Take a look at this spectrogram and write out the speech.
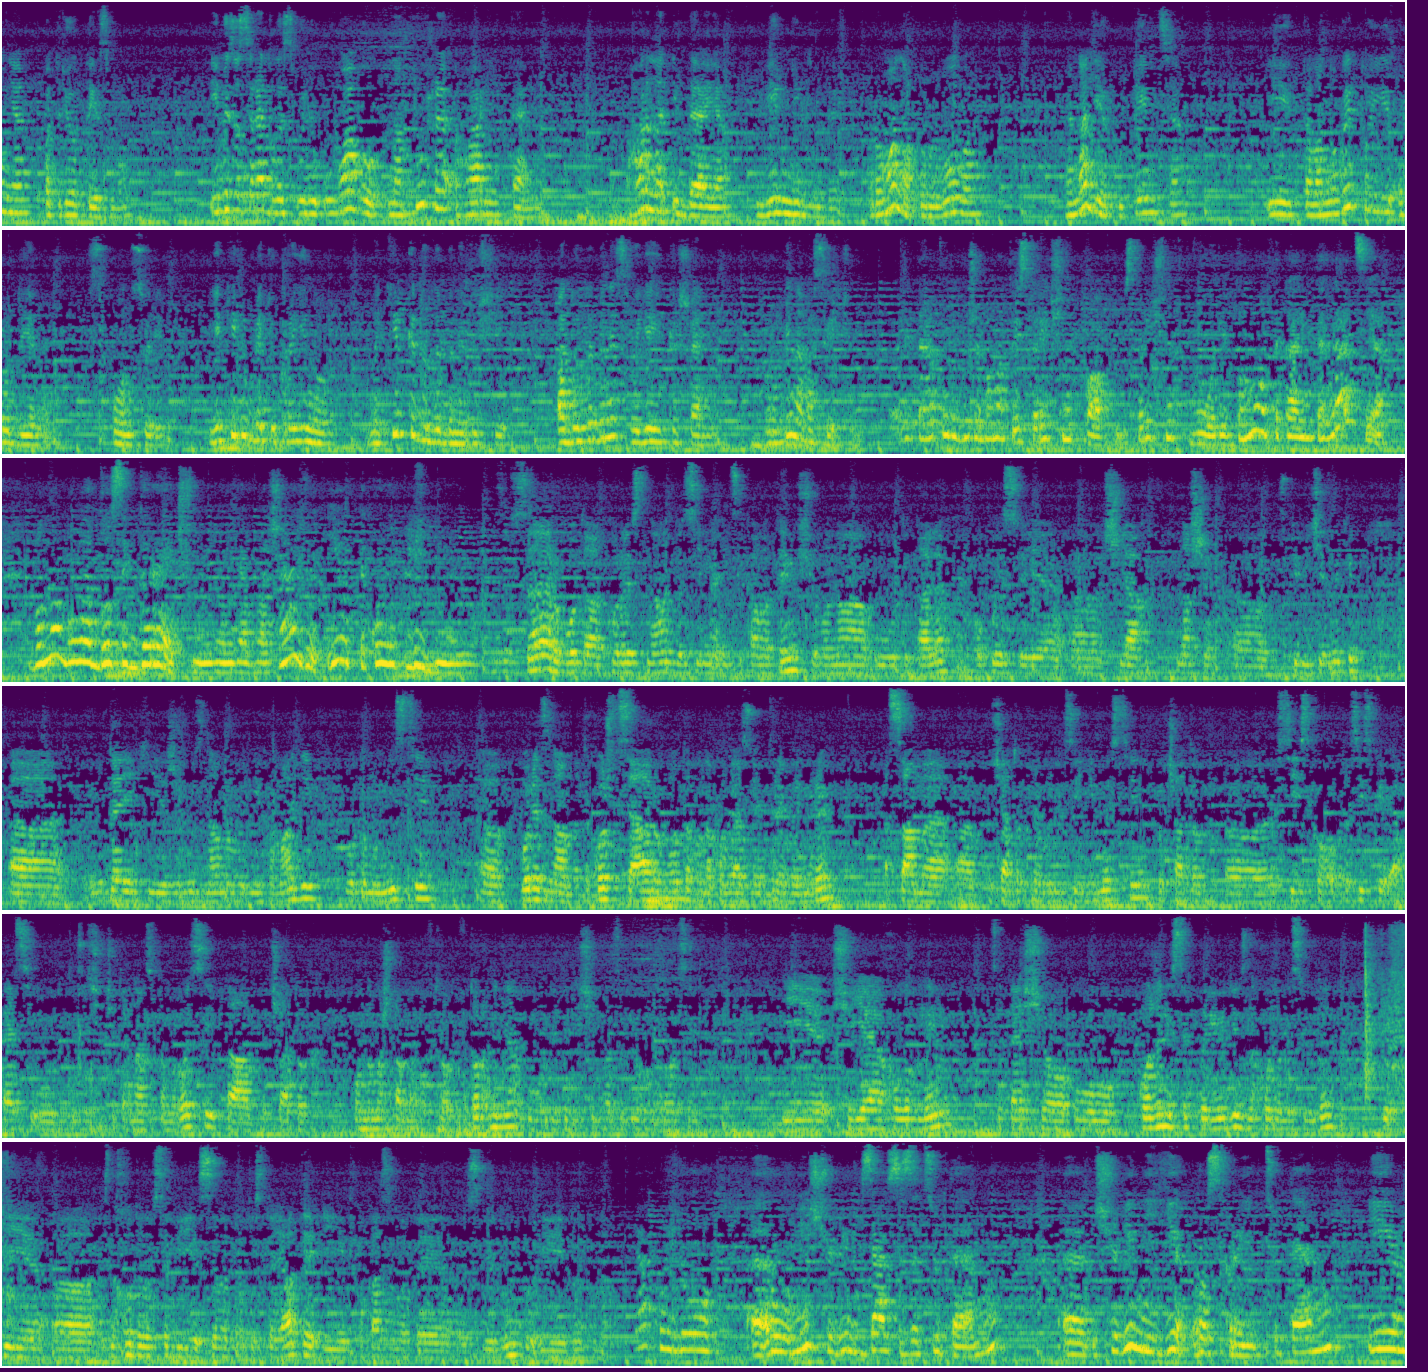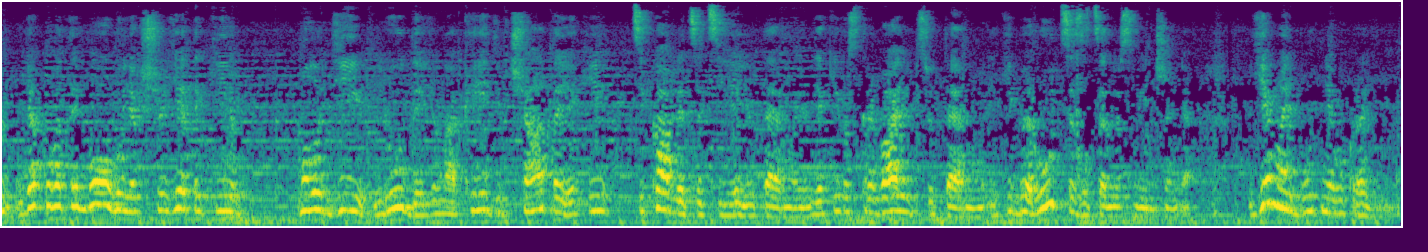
формування патріотизму. І ми зосередили свою увагу на дуже гарній темі. Гарна ідея, вільні люди Романа Орлова, Геннадія Кутинця і талановитої родини, спонсорів, які люблять Україну не тільки до глибини душі, а до глибини своєї кишені. Родина Васильченко. В літературі дуже багато історичних фактів, історичних творів. Тому така інтеграція вона була досить доречною, я вважаю, і от такою плідною. Все робота корисна, доцільна і цікава тим, що вона у деталях описує е, шлях наших е, співвітчизників, е, людей, які живуть з нами в одній громаді, в одному місті, поряд з нами. Також ця робота вона пов'язує три виміри, саме е, початок революції гідності, початок е, російського російської агресії у 2014 році та початок повномасштабного вторгнення у 2022 році. І що є головним, це те, що у кожен із цих періодів знаходились люди, які е, знаходили в собі сили протистояти і показувати свою думку і думку. Дякую е, Ромі, що він взявся за цю тему, що він її розкрив цю тему. І дякувати Богу, якщо є такі молоді люди, юнаки, дівчата, які цікавляться цією темою, які розкривають цю тему, які беруться за це дослідження, є майбутнє в Україні.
